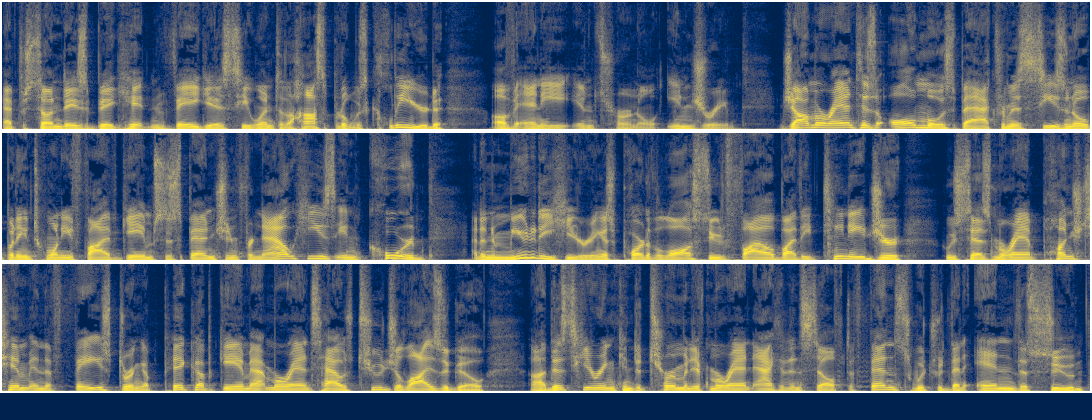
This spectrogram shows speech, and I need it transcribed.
after Sunday's big hit in Vegas. He went to the hospital was cleared of any internal injury. Ja Morant is almost back from his season opening 25 game suspension. For now, he's in court at an immunity hearing as part of the lawsuit filed by the teenager who says Morant punched him in the face during a pickup game at Morant's house two Julys ago. Uh, this hearing can determine if Morant acted in self defense, which would then end the suit.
